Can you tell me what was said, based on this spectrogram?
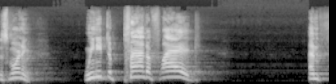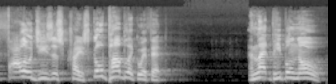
This morning, we need to plant a flag and follow Jesus Christ. Go public with it and let people know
